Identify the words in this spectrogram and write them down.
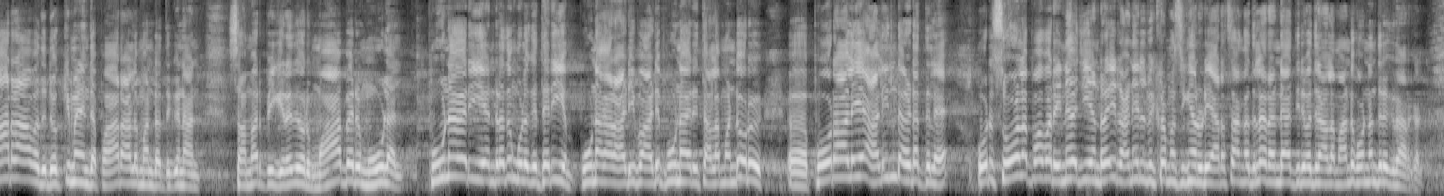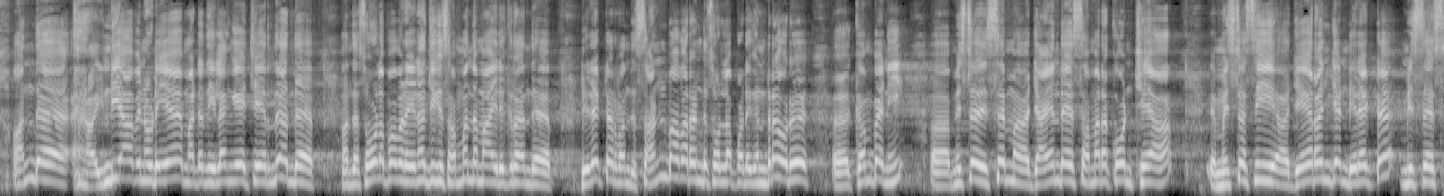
ஆறாவது டாக்குமெண்ட் இந்த பாராளுமன்றத்துக்கு நான் சமர்ப்பிக்கிறது. ஒரு மாபெரும் ஊழல். பூனகரி என்றது உங்களுக்கு தெரியும். பூநகர் அடிபாடு பூனகரி தளம் ஒரு போராளியே அழிந்த இடத்துல ஒரு சோழ பவர் எனர்ஜி என்றை ரணில் விக்ரமசிங்கனுடைய அரசாங்கத்தில் ரெண்டாயிரத்தி இருபத்தி நாலாம் ஆண்டு கொண்டு வந்திருக்கிறார்கள். அந்த இந்தியாவினுடைய மற்றது இலங்கையைச் சேர்ந்த அந்த அந்த சோழ பவர் எனர்ஜிக்கு சம்பந்தமாக இருக்கிற அந்த டிரெக்டர் வந்து சன் பவர் என்று சொல்லப்படுகின்ற ஒரு company mister S M Jayantha S Samarakoon சேயா mister C Jayaranjan director miss S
